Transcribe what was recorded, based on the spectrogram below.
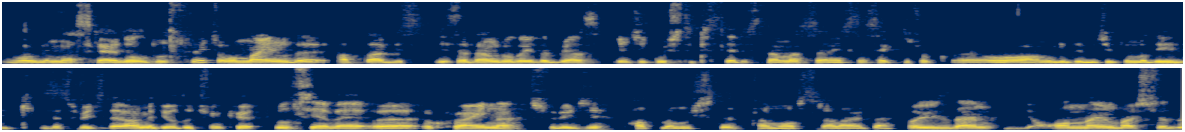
Morgan'ın askerde olduğu süreç online'dı. Hatta biz liseden dolayı da biraz gecikmiştik ister istemez. Yani istesek de çok e, o an gidebilecek durumda değildik. Bize süreci devam ediyordu çünkü Rusya ve e, Ukrayna süreci patlamıştı tam o sıralarda. O yüzden online başladı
